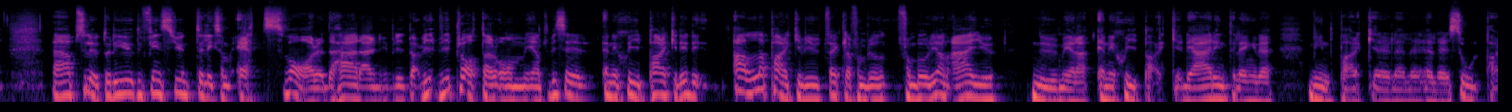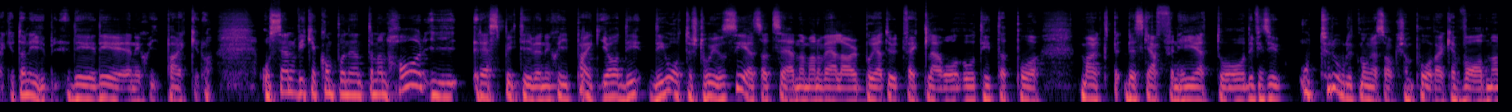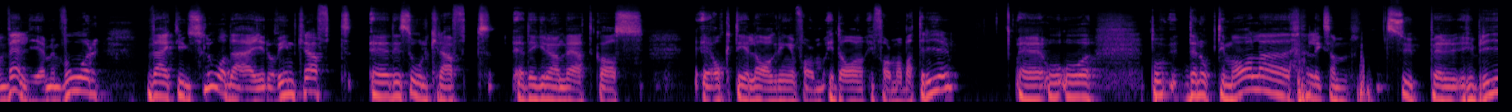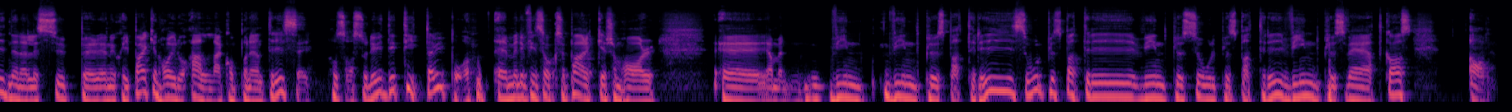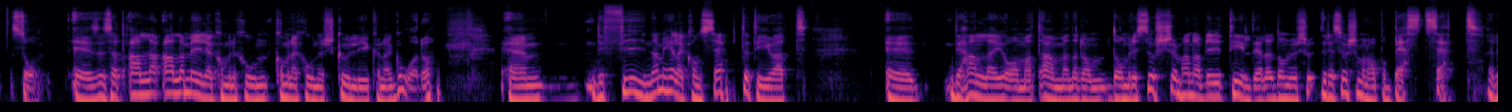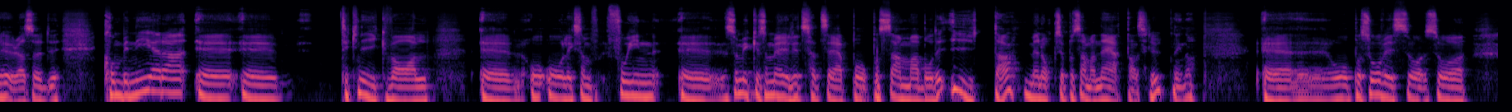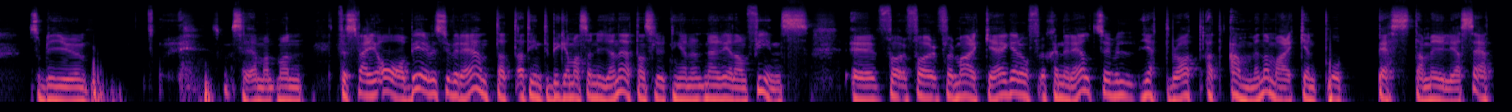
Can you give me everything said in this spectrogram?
absolut. Och det, ju, det, finns ju inte liksom ett svar. Det här är en hybridpark. Vi, vi pratar om, egentligen, vi säger energiparker. Det, det, alla parker vi utvecklar från, från början är ju numera energiparker. Det är inte längre vindparker eller, eller, eller solparker, utan det är, det, det är energiparker. Då. Och sen vilka komponenter man har i respektive energipark, ja det, det återstår ju att se så att säga när man väl har börjat utveckla och, och tittat på markbeskaffenhet och det finns ju otroligt många saker som påverkar vad man väljer. Men vår verktygslåda är ju då vindkraft, eh, det är solkraft, eh, det är grön vätgas eh, och det är lagring i form, idag i form av batterier. Eh, och, och den optimala liksom, superhybriden eller superenergiparken har ju då alla komponenter i sig hos oss. Och det, det tittar vi på. Eh, men det finns också parker som har eh, ja, men vind, vind plus batteri, sol plus batteri, vind plus sol plus batteri, vind plus vätgas. Ja, så. Eh, så att alla, alla möjliga kombination, kombinationer skulle ju kunna gå. Då. Eh, det fina med hela konceptet är ju att eh, det handlar ju om att använda de, de resurser man har blivit tilldelade, de resurser man har på bäst sätt. Eller hur? Alltså, kombinera eh, eh, teknikval eh, och, och liksom få in eh, så mycket som möjligt så att säga, på, på samma både yta men också på samma nätanslutning. Då. Eh, och på så vis så, så, så blir ju säga, man, man, för Sverige AB är det suveränt att, att inte bygga massa nya nätanslutningar när det redan finns. Eh, för, för, för markägare och för generellt så är det väl jättebra att, att använda marken på bästa möjliga sätt.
